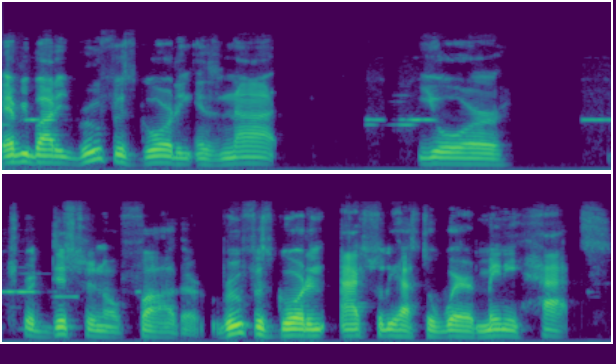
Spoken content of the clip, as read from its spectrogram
everybody, Rufus Gordon is not your traditional father. Rufus Gordon actually has to wear many hats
